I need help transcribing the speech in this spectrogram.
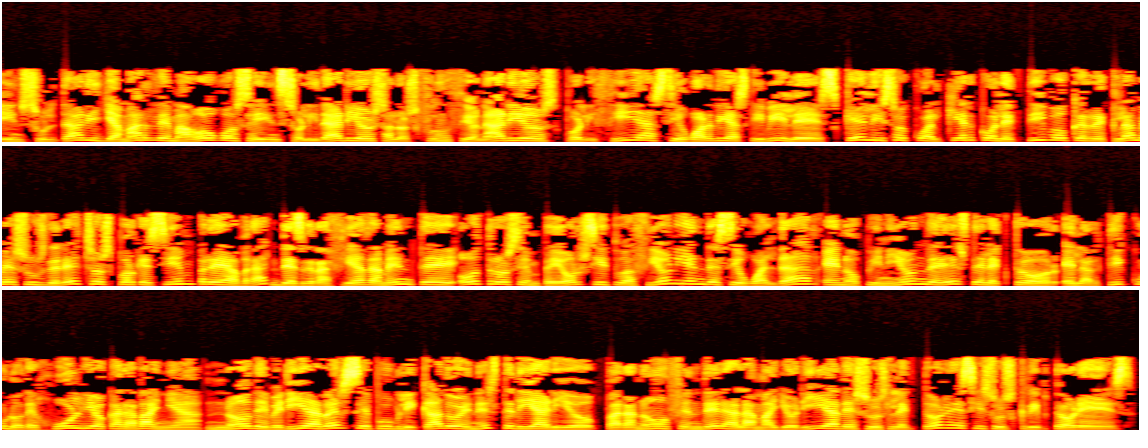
insultar y llamar demagogos e insolidarios a los funcionarios, policías y guardias civiles, Kellys o cualquier colectivo que reclame sus derechos porque siempre habrá, desgraciadamente, otros en peor situación y en desigualdad. En opinión de este lector, el artículo de Julio Carabaña, no debería haberse publicado en este diario, para no ofender a la mayoría de sus lectores y suscriptores.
